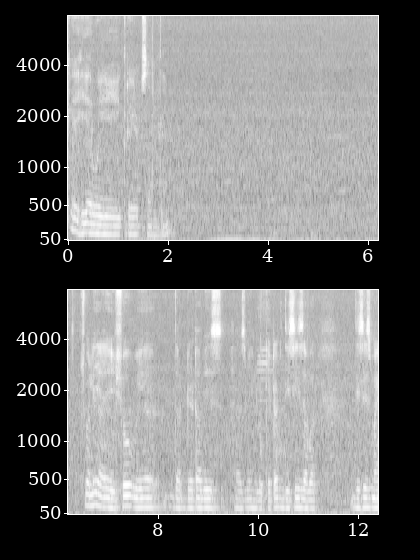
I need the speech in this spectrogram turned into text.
okay here we create something. Actually I show where the database has been located. This is our this is my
